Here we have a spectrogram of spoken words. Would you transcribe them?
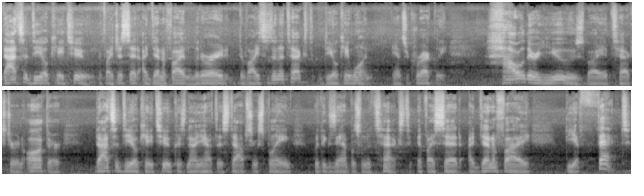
That's a DOK 2. If I just said identify literary devices in a text, DOK 1, answer correctly. How they're used by a text or an author, that's a DOK 2 because now you have to establish and explain with examples from the text. If I said identify the effect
